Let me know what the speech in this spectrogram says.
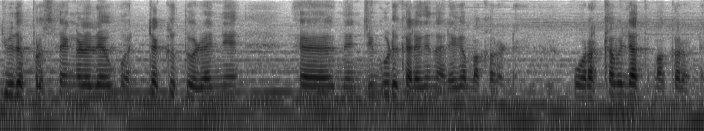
ജീവിത പ്രശ്നങ്ങളിൽ ഒറ്റയ്ക്ക് തുഴഞ്ഞ് നെഞ്ചും കൂടി കലങ്ങുന്ന അനേകം മക്കളുണ്ട്. ഉറക്കമില്ലാത്ത മക്കളുണ്ട്.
